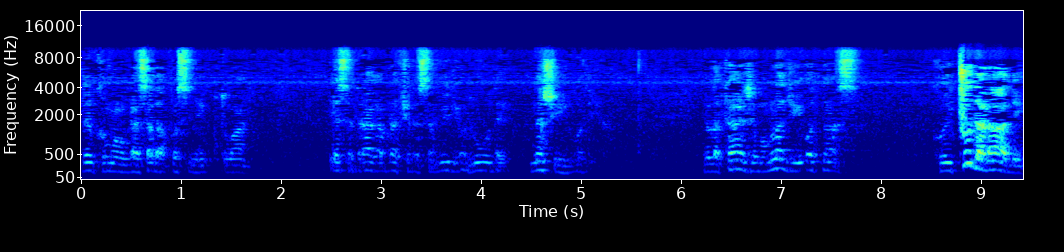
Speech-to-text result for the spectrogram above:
prilikom ovoga sada posljednjeg putovanja, jeste, draga braćo, da sam vidio ljude naših godina. Jer da kažemo, mlađi od nas, koji čuda radi,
